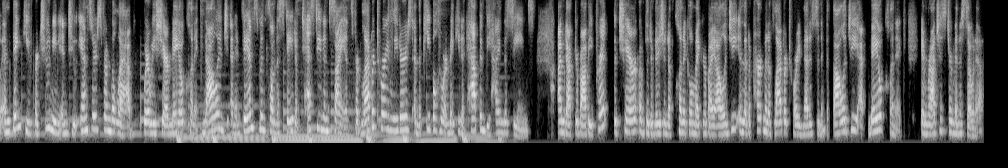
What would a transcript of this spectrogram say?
and thank you for tuning into Answers from the Lab, where we share Mayo Clinic knowledge and advancements on the state of testing and science from laboratory leaders and the people who are making it happen behind the scenes. I'm Dr. Bobbi Pritt, the chair of the Division of Clinical Microbiology in the Department of Laboratory Medicine and Pathology at Mayo Clinic in Rochester, Minnesota.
